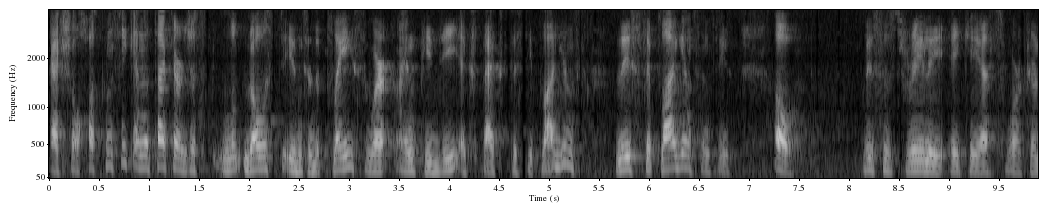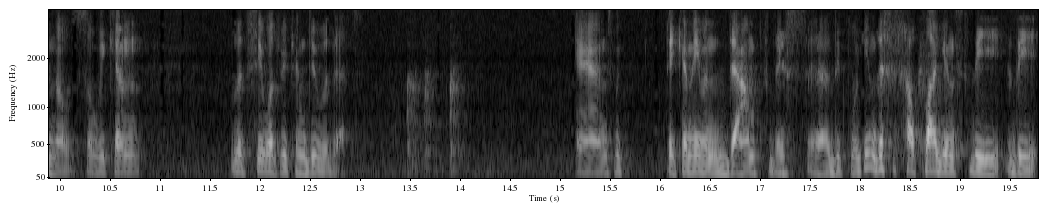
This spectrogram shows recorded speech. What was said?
actual host config, and attacker just look, goes into the place where NPD expects to see plugins, lists the plugins and sees, oh, this is really AKS worker node, so we can, let's see what we can do with that. And we, they can even dump this uh, the plugin. This is how plugins the the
